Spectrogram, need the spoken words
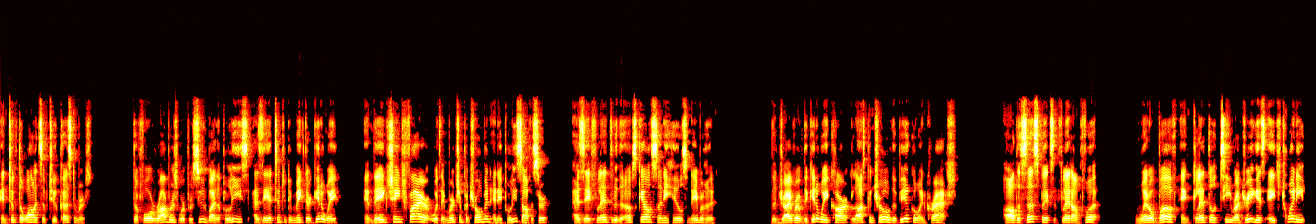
and took the wallets of two customers. The four robbers were pursued by the police as they attempted to make their getaway, and they exchanged fire with a merchant patrolman and a police officer as they fled through the upscale Sunny Hills neighborhood. The driver of the getaway car lost control of the vehicle and crashed. All the suspects fled on foot. Güero Buff and Cleto T. Rodriguez, age 20,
